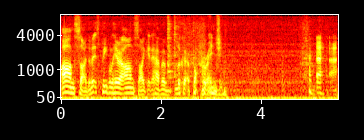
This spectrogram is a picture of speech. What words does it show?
Arnside. The next people here at Arnside get to have a look at a proper engine.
